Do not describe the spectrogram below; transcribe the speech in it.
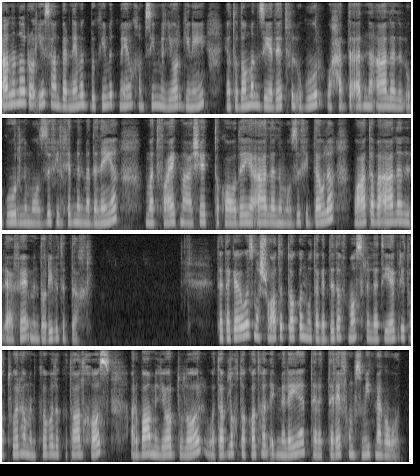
أعلن الرئيس عن برنامج بقيمة 150 مليار جنيه يتضمن زيادات في الأجور وحد أدنى أعلى للأجور لموظفي الخدمة المدنية ومدفوعات معاشات تقاعدية أعلى لموظفي الدولة وعتبة أعلى للإعفاء من ضريبة الدخل. تتجاوز مشروعات الطاقة المتجددة في مصر التي يجري تطويرها من قبل القطاع الخاص 4 مليار دولار وتبلغ طاقتها الإجمالية 3500 ميجاوات.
